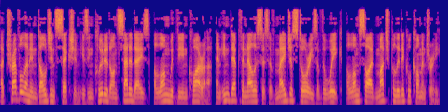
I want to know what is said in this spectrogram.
A travel and indulgence section is included on Saturdays, along with The Inquirer, an in-depth analysis of major stories of the week, alongside much political commentary.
